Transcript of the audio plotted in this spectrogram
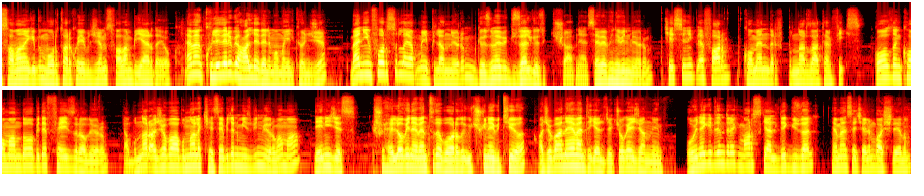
Savannah gibi mortar koyabileceğimiz falan bir yer de yok. Hemen kuleleri bir halledelim ama ilk önce. Ben Enforcer'la yapmayı planlıyorum. Gözüme bir güzel gözüktü şu an yani sebebini bilmiyorum. Kesinlikle Farm, Commander bunlar zaten fix. Golden Commando bir de Phaser alıyorum. Ya bunlar acaba bunlarla kesebilir miyiz bilmiyorum ama deneyeceğiz. Şu Halloween eventi de bu arada 3 güne bitiyor. Acaba ne eventi gelecek? Çok heyecanlıyım. Oyuna girdim direkt Mars geldi. Güzel. Hemen seçelim başlayalım.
